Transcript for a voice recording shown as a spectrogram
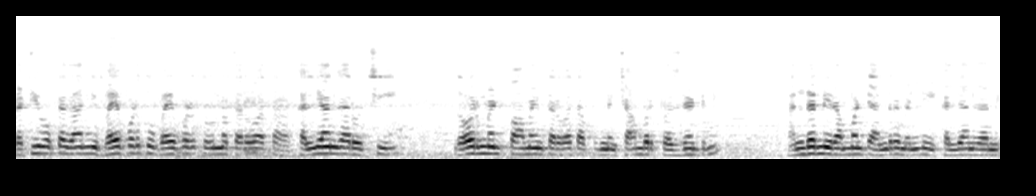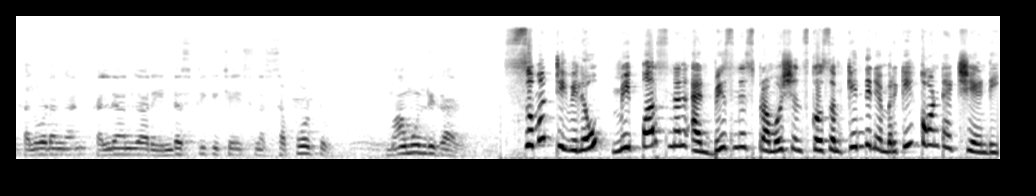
ప్రతి ఒక్కదాన్ని భయపడుతూ భయపడుతూ ఉన్న తర్వాత కళ్యాణ్ గారు వచ్చి గవర్నమెంట్ ఫామ్ అయిన తర్వాత అప్పుడు నేను ఛాంబర్ ప్రెసిడెంట్ని అందరినీ రమ్మంటే అందరం వెళ్ళి కళ్యాణ్ గారిని కలవడం కానీ కళ్యాణ్ గారు ఇండస్ట్రీకి చేసిన సపోర్టు మామూలుది కాదు. సుమన్ టీవీలో మీ పర్సనల్ అండ్ బిజినెస్ ప్రమోషన్స్ కోసం కింది నెంబర్కి కాంటాక్ట్ చేయండి.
